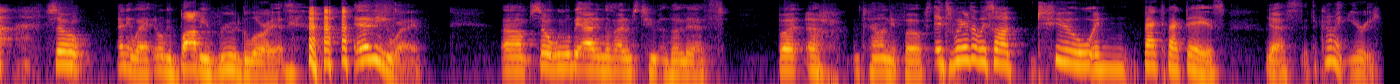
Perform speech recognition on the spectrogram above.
so anyway, it'll be Bobby Roode glorious. anyway, um, so we will be adding those items to the list. But uh, I'm telling you, folks, It's weird that we saw two in back to back days. yes, it's kind of eerie.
